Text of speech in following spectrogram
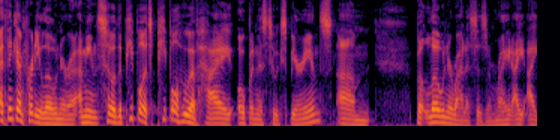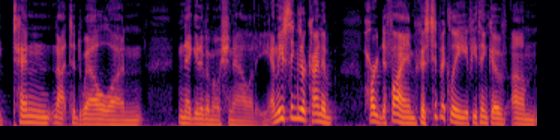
I think I'm pretty low neuro. I mean, so the people, it's people who have high openness to experience, um, but low neuroticism, right? I, I tend not to dwell on negative emotionality. And these things are kind of hard to find because typically, if you think of, um,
